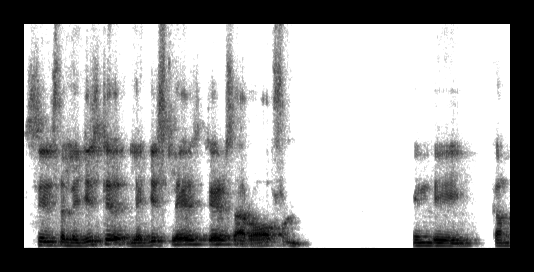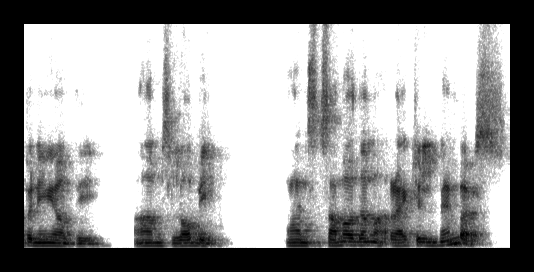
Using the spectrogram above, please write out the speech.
since the legislators are often in the company of the arms lobby, and some of them are actually members.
